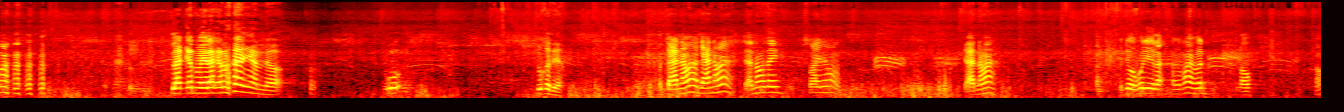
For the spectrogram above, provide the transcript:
ว่ารักกันไว้รักกันไว้งั้นเหรอโอ้สุกกระเดียวเอาจานนะมาอยนะมาจานนะมาไปโจพอดีละเหรอา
